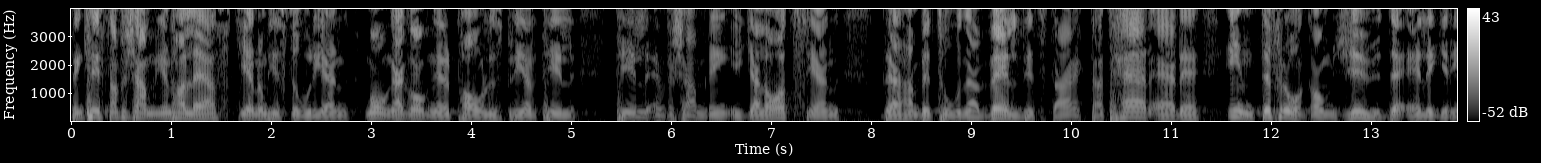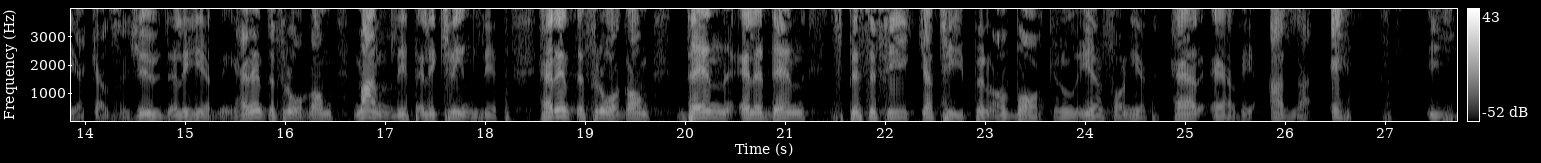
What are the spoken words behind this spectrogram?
Den kristna församlingen har läst genom historien många gånger Paulus brev till, till en församling i Galatien, där han betonar väldigt starkt att här är det inte fråga om jude eller grek, alltså jude eller hedning. Här är det inte fråga om manligt eller kvinnligt. Här är det inte fråga om den eller den specifika typen av bakgrund och erfarenhet. Här är vi alla ett i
